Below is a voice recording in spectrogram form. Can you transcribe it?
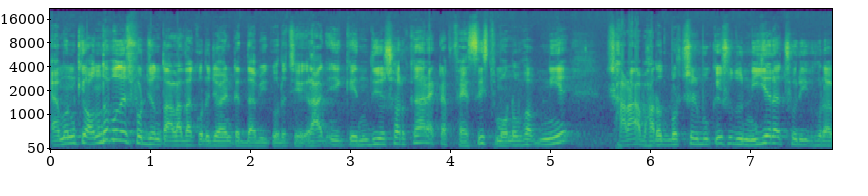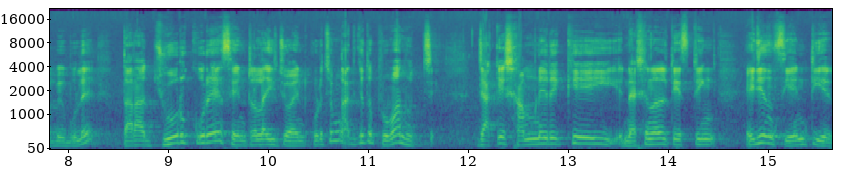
এমনকি অন্ধ্রপ্রদেশ পর্যন্ত আলাদা করে জয়েন্টের দাবি করেছে। রাজ এই কেন্দ্রীয় সরকার একটা ফ্যাসিস্ট মনোভাব নিয়ে সারা ভারতবর্ষের বুকে শুধু নিজেরা ছড়ি ঘোরাবে বলে তারা জোর করে সেন্ট্রালাইজ জয়েন্ট করেছে এবং আজকে তো প্রমাণ হচ্ছে। যাকে সামনে রেখে এই ন্যাশনাল টেস্টিং এজেন্সি এনটিএর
